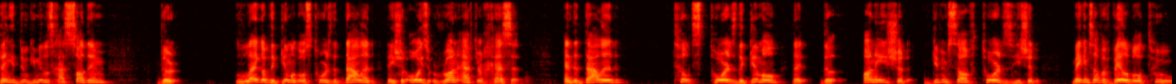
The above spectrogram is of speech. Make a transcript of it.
Then you do Gimilas Chasadim. The leg of the Gimel goes towards the Dalid. They should always run after Chesed. And the Dalid tilts towards the Gimel that the Ani should give himself towards, he should make himself available to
